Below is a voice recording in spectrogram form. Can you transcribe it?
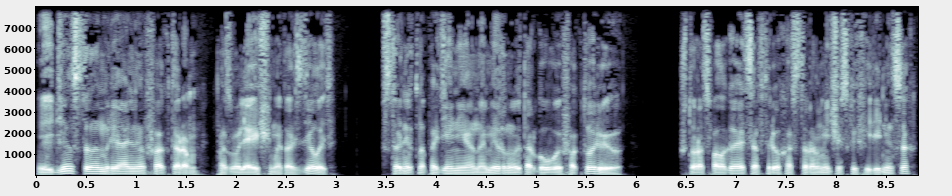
Единственным реальным фактором, позволяющим это сделать, станет нападение на мирную торговую факторию, что располагается в трех астрономических единицах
